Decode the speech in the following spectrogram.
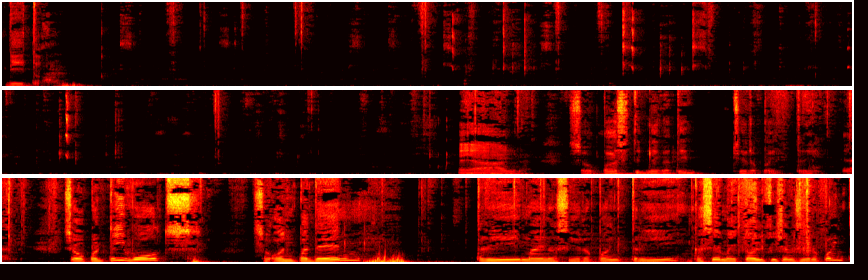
Dito. Ayan. So, positive, negative, 0.3. Ayan. So, pag 3 volts, so on pa din, 3 minus 0.3, kasi may toll fee siyang 0.3,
